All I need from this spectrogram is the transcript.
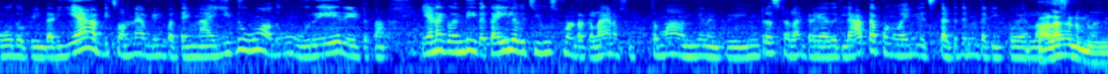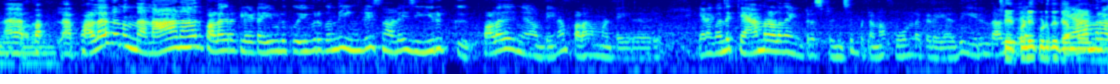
போதும் அப்படின்ட்டாரு ஏன் அப்படி சொன்னேன் அப்படின்னு பார்த்தீங்கன்னா இதுவும் அதுவும் ஒரே ரேட்டு தான். எனக்கு வந்து இதை கையில வச்சு யூஸ் பண்றதுக்கெல்லாம் எனக்கு சுத்தமா வந்து எனக்கு இன்ட்ரெஸ்ட் எல்லாம் கிடையாது. லேப்டாப் ஒன்று வாங்கி வச்சு தட்டு தட்டு தட்டிட்டு போயிடலாம் பழகணும்லங்க ஆஹ் ப- ல- பழகணும் தான் நானாவது பழகுறக்கு லேட்டா இவளுக்கு இவருக்கு வந்து இங்கிலீஷ் நாலேஜ் இருக்கு. பழகுங்க அப்படின்னா பழக மாட்டேங்கிறாரு. எனக்கு வந்து கேமரால தான் இன்ட்ரெஸ்ட் இருந்துச்சு பட் ஆனா போன்ல கிடையாது. இருந்தாலும் கேமரா?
